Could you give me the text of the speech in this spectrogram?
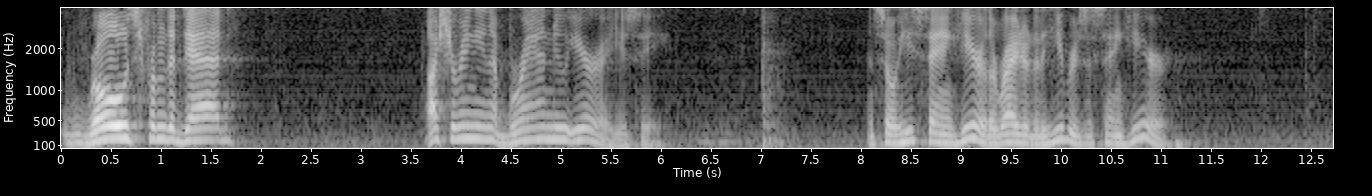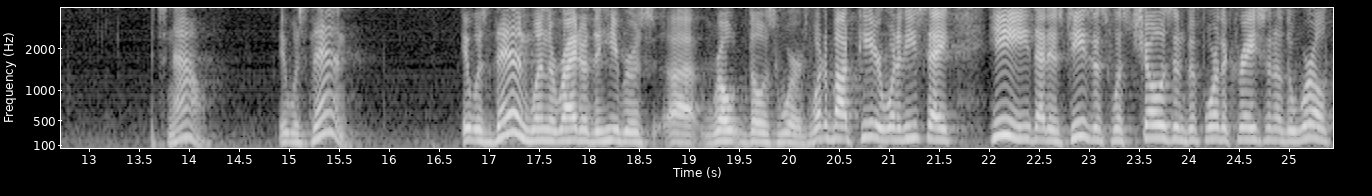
rose from the dead, ushering in a brand new era, you see. And so he's saying here, the writer to the Hebrews is saying here, it's now. It was then. It was then when the writer of the Hebrews uh, wrote those words. What about Peter? What did he say? He, that is Jesus, was chosen before the creation of the world,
